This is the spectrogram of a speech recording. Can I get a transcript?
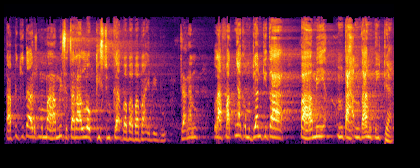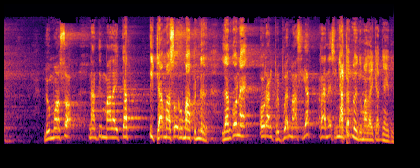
Tapi kita harus memahami secara logis juga Bapak-bapak Ibu-ibu. Jangan lafadznya kemudian kita pahami entah-entah tidak. Lu mosok nanti malaikat tidak masuk rumah bener. Lah nek orang berbuat maksiat rane senyatet loh itu malaikatnya itu.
